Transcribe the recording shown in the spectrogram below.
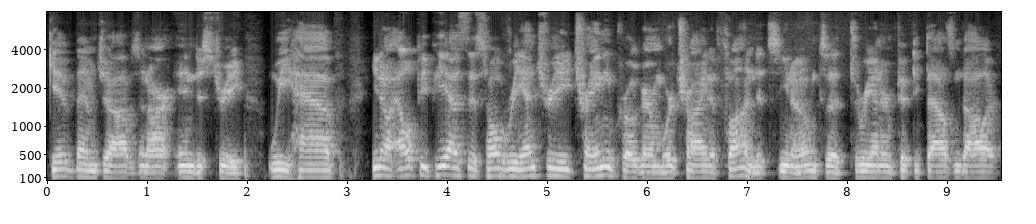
give them jobs in our industry. We have, you know, LPP has this whole reentry training program we're trying to fund. It's, you know, it's a three hundred fifty thousand dollar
